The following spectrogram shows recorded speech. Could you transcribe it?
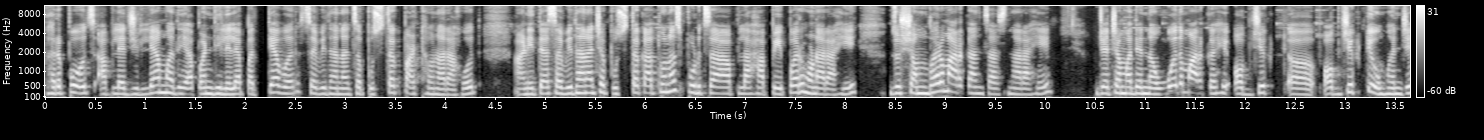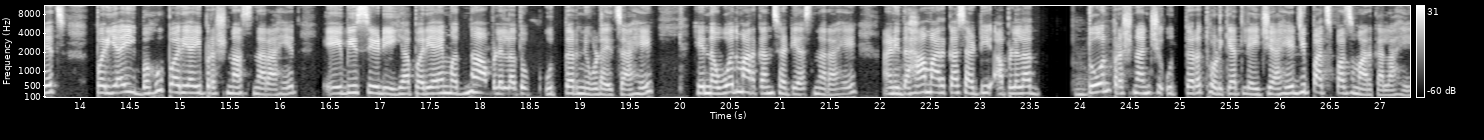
घरपोच आपल्या जिल्ह्यामध्ये आपण दिलेल्या पत्त्यावर संविधानाचं पुस्तक पाठवणार आहोत. आणि त्या संविधानाच्या पुस्तकातूनच पुढचा आपला हा पेपर होणार आहे जो शंभर मार्कांचा असणार आहे. ज्याच्यामध्ये नव्वद मार्क हे ऑब्जेक्ट ऑब्जेक्टिव्ह म्हणजेच पर्यायी बहुपर्यायी प्रश्न असणार आहेत. ए बी सी डी ह्या पर्यायमधनं आपल्याला तो उत्तर निवडायचा आहे. हे नव्वद मार्कांसाठी असणार आहे. आणि दहा मार्कासाठी आपल्याला दोन प्रश्नांची उत्तरं थोडक्यात लिहायची आहे जी पाच पाच मार्काला आहे.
